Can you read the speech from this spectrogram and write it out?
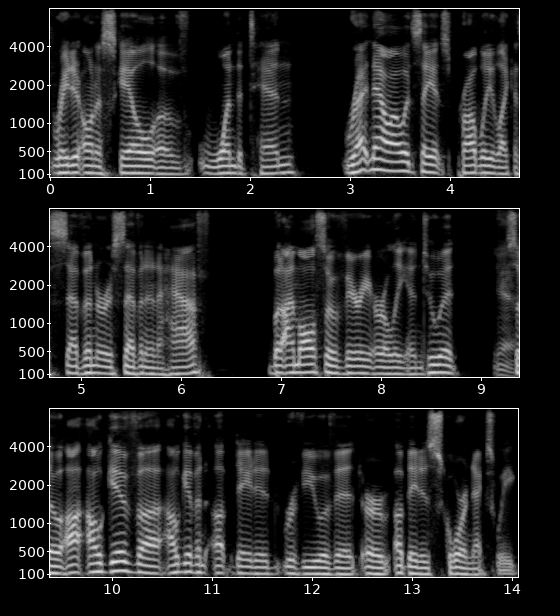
rate it on a scale of one to ten, right now I would say it's probably like a seven or a seven and a half. But I'm also very early into it. Yeah. So I'll, I'll give uh, I'll give an updated review of it or updated score next week.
